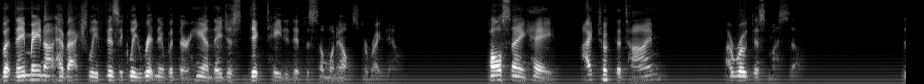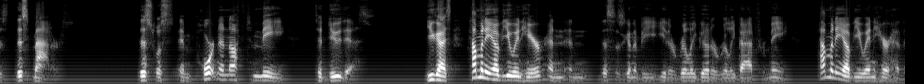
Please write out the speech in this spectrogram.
but they may not have actually physically written it with their hand. They just dictated it to someone else to write down. Paul's saying, hey, I took the time, I wrote this myself. This, this matters. This was important enough to me to do this. You guys, how many of you in here, and, and this is going to be either really good or really bad for me, how many of you in here have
